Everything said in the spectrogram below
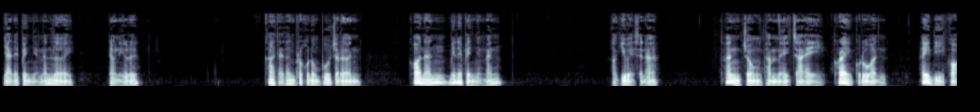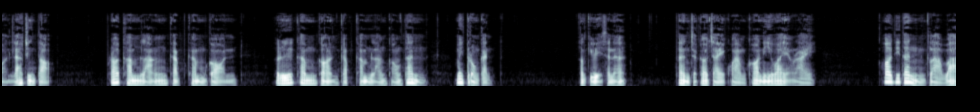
อย่าได้เป็นอย่างนั้นเลย ดังนี้หรือข้าแต่ท่านพระโคดมผู้เจริญ ข้อนั้นไม่ได้เป็นอย่างนั้นอากิเวสนะ ท่านจงทำในใจใคร่ครวญให้ดีก่อนแล้วจึงตอบ เพราะคำหลังกับคำก่อน หรือคำก่อนกับคำหลังของท่านไม่ตรงกัน อกิเวสนะ ท่านจะเข้าใจความข้อนี้ว่าอย่างไร ข้อที่ท่านกล่าวว่า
